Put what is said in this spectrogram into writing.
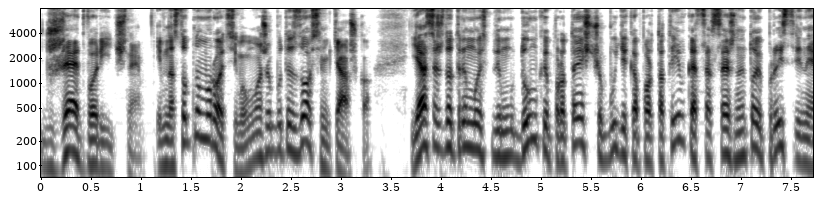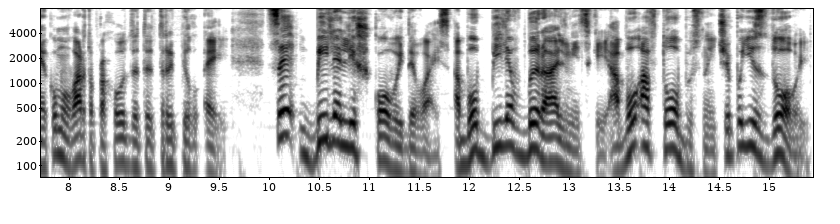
вже дворічне. І в наступному році йому може бути зовсім тяжко. Я все ж дотримуюсь думки про те, що будь-яка портативка це все ж не той пристрій, на якому варто проходити AAA. Це біля ліжковий девайс, або біля вбиральницький, або автобусний чи поїздовий.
